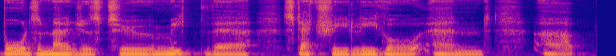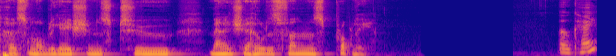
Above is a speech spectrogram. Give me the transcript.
boards and managers to meet their statutory, legal, and uh, personal obligations to manage shareholders' funds properly. Okay.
